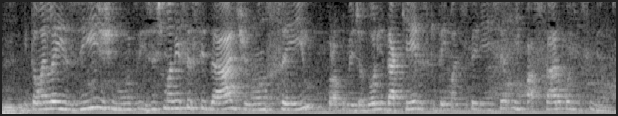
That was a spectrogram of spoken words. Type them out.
Uhum. Então ela exige muito, existe uma necessidade, um anseio do próprio mediador e daqueles que têm mais experiência em passar o conhecimento.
